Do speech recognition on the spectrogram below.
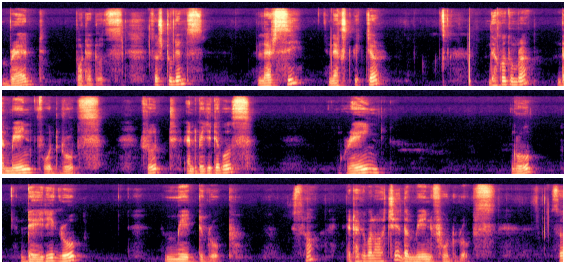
bread, potatoes. So students let's see next picture দেখো তোমরা the main food groups fruit and vegetables grain group dairy group meat group এটাকে বলা হচ্ছে the main food groups so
